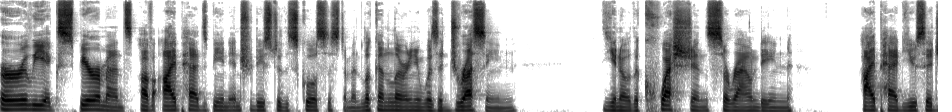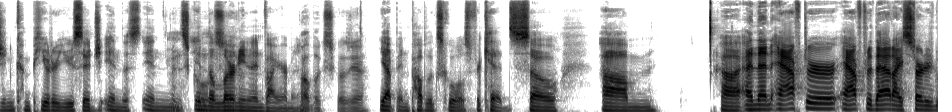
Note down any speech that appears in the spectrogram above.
early experiments of iPads being introduced to the school system and Look and Learning was addressing you know the questions surrounding iPad usage and computer usage in this in In in, the schools, yeah. learning environment. Public schools, yeah. Yep, in public schools for kids. So, um, uh, and then after after that, I started.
